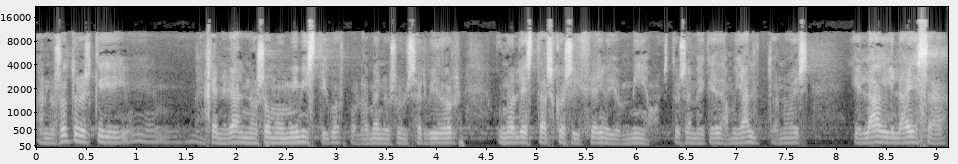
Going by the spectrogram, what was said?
a nosotros que en general no somos muy místicos, por lo menos un servidor, uno lee estas cosas y dice, Dios mío, esto se me queda muy alto, no es el águila esa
